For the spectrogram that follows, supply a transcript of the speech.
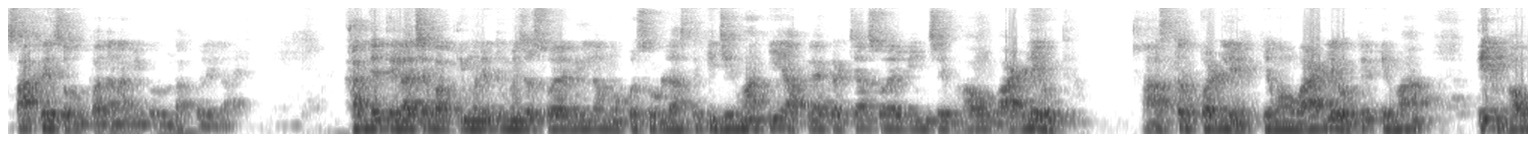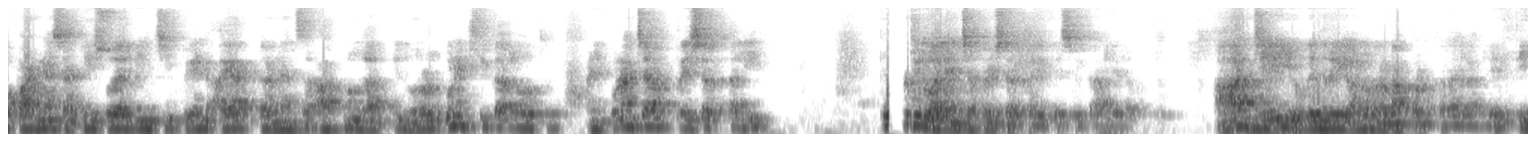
साखरेचं उत्पादन आम्ही करून दाखवलेलं आहे. खाद्य तेलाच्या बाबतीमध्ये तुम्ही जर सोयाबीनला मोकळ सोडलं असतं की जेव्हा की आपल्याकडच्या सोयाबीनचे भाव वाढले होते आज तर पडले जेव्हा वाढले होते तेव्हा ते भाव पाडण्यासाठी सोयाबीनची पेंड आयात करण्याचं आत्मघातकी धोरण कोणी स्वीकारलं होतं? आणि कोणाच्या प्रेशर खाली पोल्ट्रीवाल्यांच्या प्रेशर ते स्वीकारलेलं होतं. आज जे योगेंद्र यादव रडापड करायला लागले ते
